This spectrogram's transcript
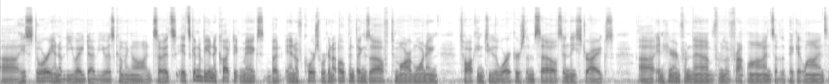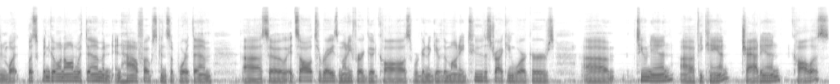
uh, historian of the UAW is coming on. So it's it's going to be an eclectic mix, but and of course we're going to open things up tomorrow morning, talking to the workers themselves in these strikes. Uh, and hearing from them from the front lines of the picket lines and what, what's been going on with them and, and how folks can support them uh, so it's all to raise money for a good cause. We're going to give the money to the striking workers. Um, tune in uh, if you can, chat in, call us,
